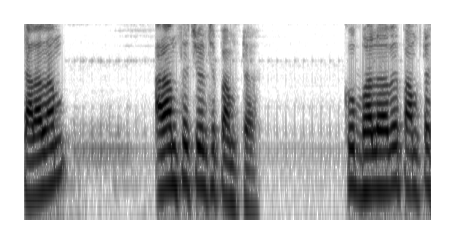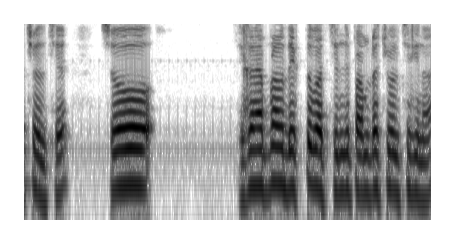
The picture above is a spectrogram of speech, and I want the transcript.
চালালাম, আরামসে চলছে পাম্পটা খুব ভালোভাবে পাম্পটা চলছে। সো এখানে আপনারা দেখতে পাচ্ছেন যে পাম্পটা চলছে কি না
